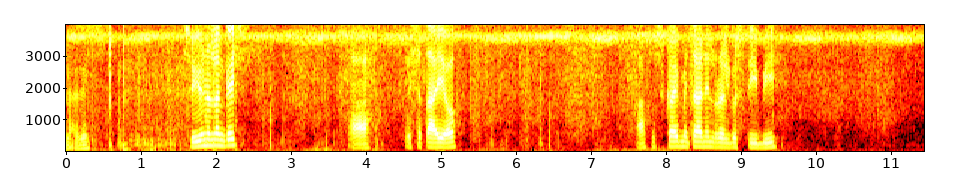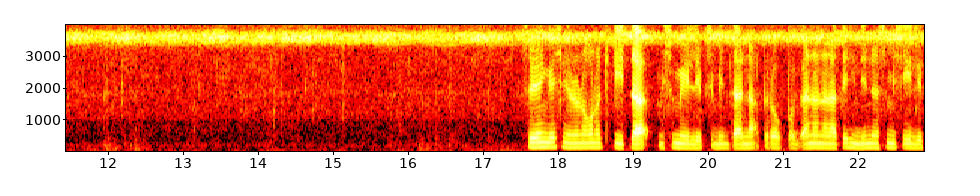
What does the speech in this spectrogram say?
wala guys. So yun na lang guys. Ah uh, rest tayo. Ah, subscribe my channel Relgos TV. So yan guys, meron ako nakikita, may sumilip sa bintana pero pag ano na natin hindi na sumisilip.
